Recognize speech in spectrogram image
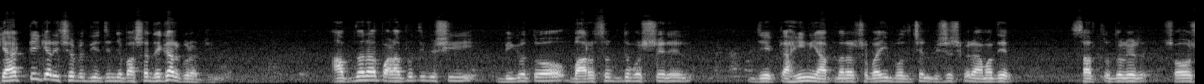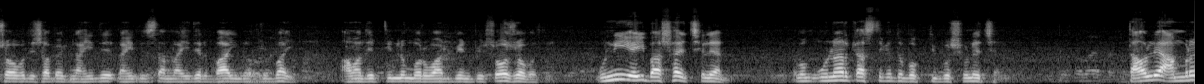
কেয়ারটেকার হিসেবে দিয়েছেন যে বাসা দেখার করার জন্য। আপনারা পাড়া প্রতিবেশী বিগত বারো চোদ্দ বৎসরের যে কাহিনী আপনারা সবাই বলছেন, বিশেষ করে আমাদের ছাত্রদলের সহসভাপতি সাবেক নাহিদের নাহিদ ইসলাম, নাহিদের ভাই, নজরুল ভাই, আমাদের তিন নম্বর ওয়ার্ড বিএনপির সহসভাপতি। উনি এই বাসায় ছিলেন এবং ওনার কাছ থেকে তো বক্তব্য শুনেছেন। তাহলে আমরা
